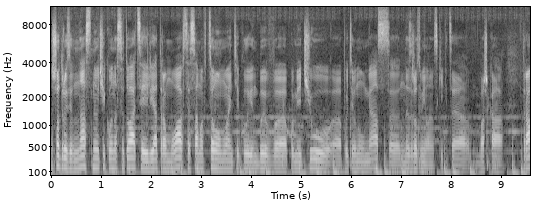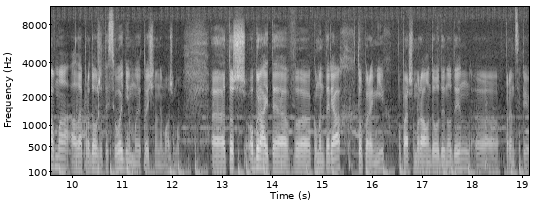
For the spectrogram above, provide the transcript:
Ну що, друзі, в нас неочікувана ситуація. Ілля травмувався саме в цьому моменті, коли він бив е, по м'ячу, е, потягнув м'яс. Е, Не зрозуміло, наскільки це важка травма, але продовжити сьогодні ми точно не можемо. Тож обирайте в коментарях, хто переміг по першому раунду 1-1. Е, В принципі,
